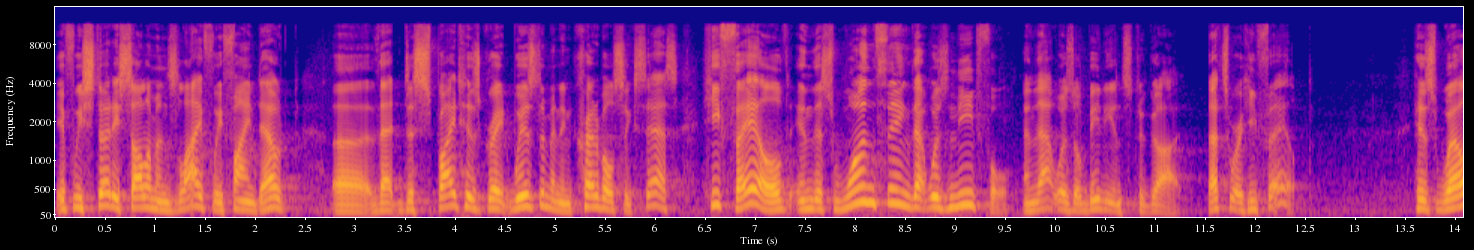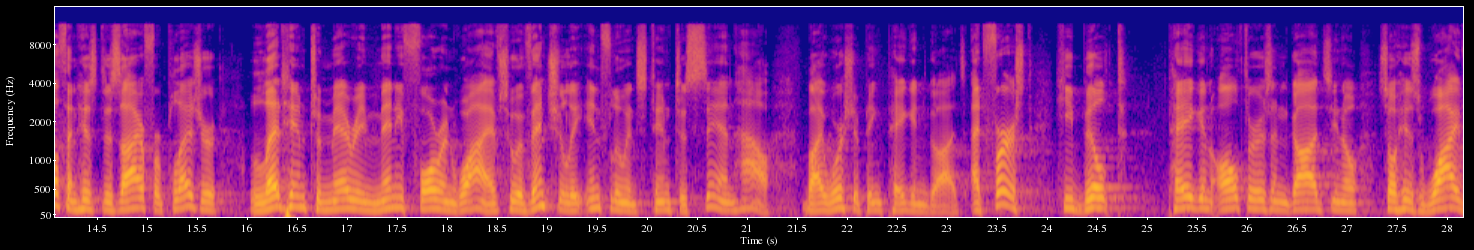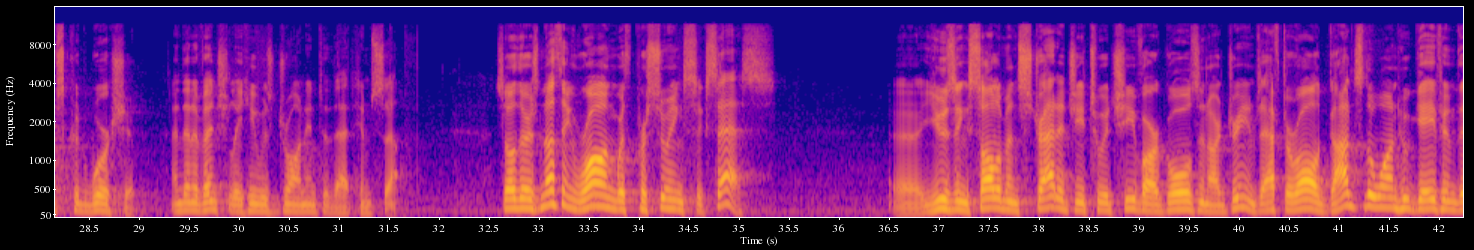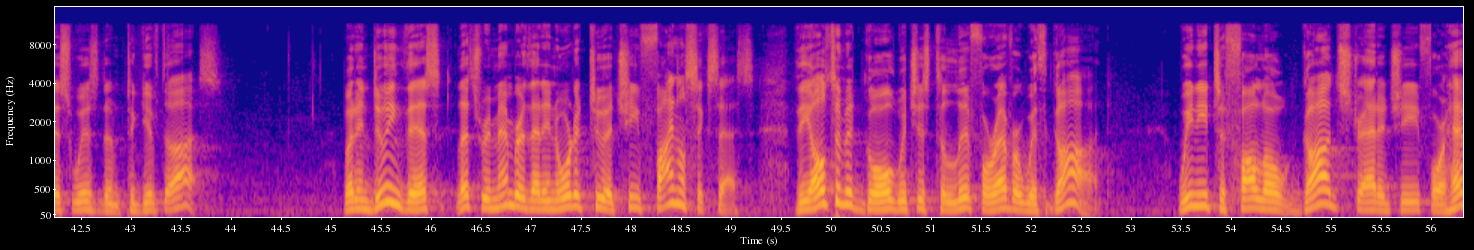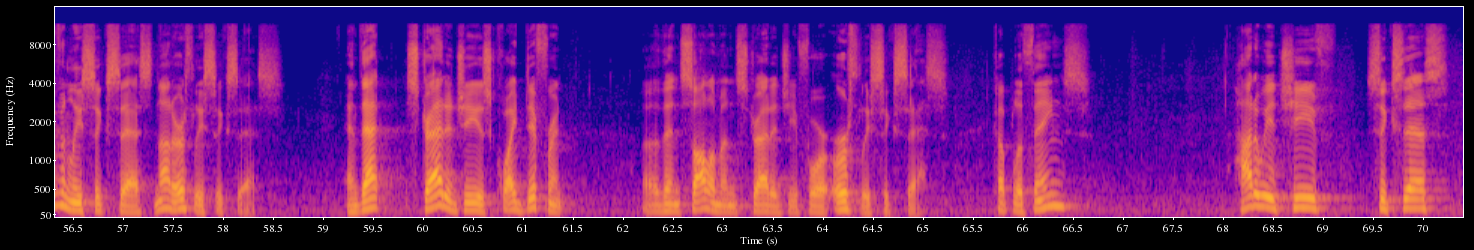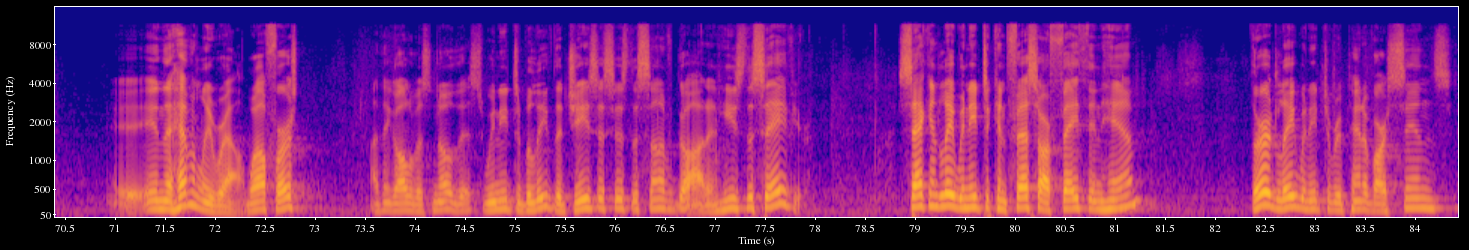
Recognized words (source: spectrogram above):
If we study Solomon's life, we find out uh, that despite his great wisdom and incredible success, he failed in this one thing that was needful, and that was obedience to God. That's where he failed. His wealth and his desire for pleasure led him to marry many foreign wives who eventually influenced him to sin. How? By worshiping pagan gods. At first, he built pagan altars and gods you know, so his wives could worship. And then eventually he was drawn into that himself. So there's nothing wrong with pursuing success, uh, using Solomon's strategy to achieve our goals and our dreams. After all, God's the one who gave him this wisdom to give to us. But in doing this, let's remember that in order to achieve final success, the ultimate goal, which is to live forever with God, we need to follow God's strategy for heavenly success, not earthly success. And that strategy is quite different Uh, than Solomon's strategy for earthly success. A couple of things. How do we achieve success in the heavenly realm? Well, first, I think all of us know this, we need to believe that Jesus is the Son of God and He's the Savior. Secondly, we need to confess our faith in Him. Thirdly, we need to repent of our sins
